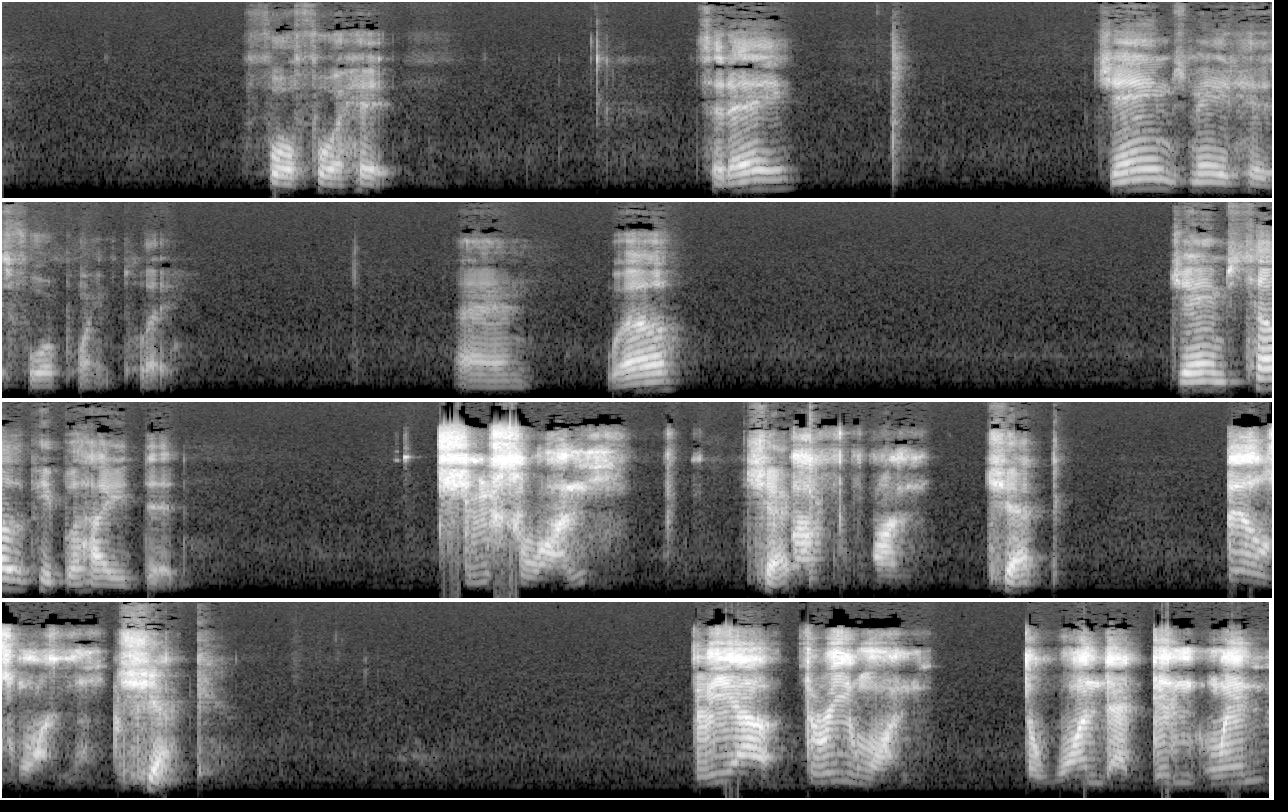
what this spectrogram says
four four hit. Today James made his four point play. And, well, James, tell the people how you did. Chiefs won. Check. Bucks won. Check. Bills won. Check. Three out, three won. The one that didn't win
